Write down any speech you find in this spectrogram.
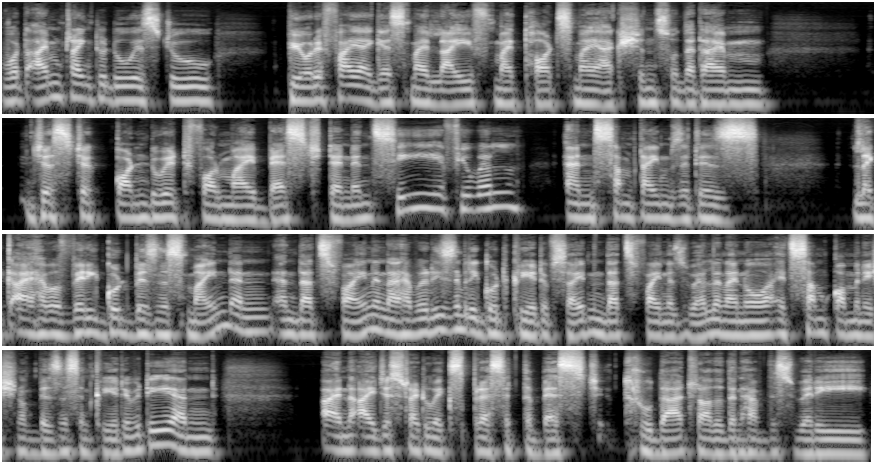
what I'm trying to do is to purify, I guess, my life, my thoughts, my actions, so that I'm just a conduit for my best tendency, if you will. And sometimes it is like I have a very good business mind and and that's fine. And I have a reasonably good creative side and that's fine as well. And I know it's some combination of business and creativity and and I just try to express it the best through that rather than have this very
